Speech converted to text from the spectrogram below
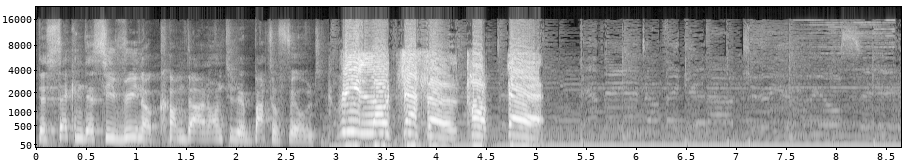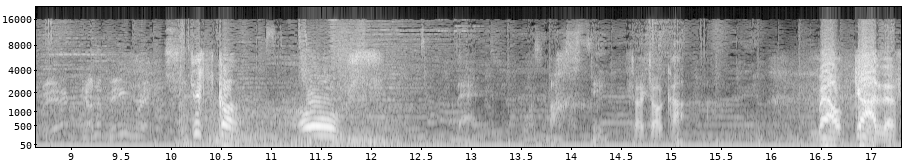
the second they see Reno come down onto the battlefield. Reload Jessel, top there! We're gonna be rich. Disco! Oh, Jojoka. Malgalis.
